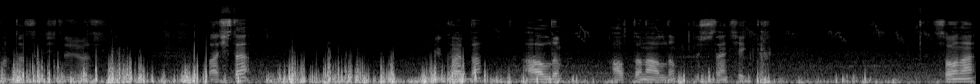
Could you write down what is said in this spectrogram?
Burada sıkıştırıyoruz. Başta yukarıdan aldım. Alttan aldım. Üstten çektim. Sonra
